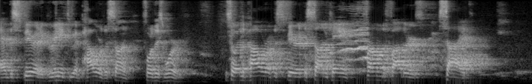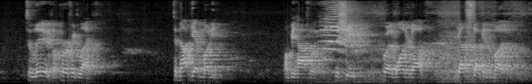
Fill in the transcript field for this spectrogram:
And the Spirit agreed to empower the Son for this work. So, in the power of the Spirit, the Son came from the Father's side to live a perfect life, to not get muddy on behalf of the sheep who had wandered off, got stuck in the mud.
